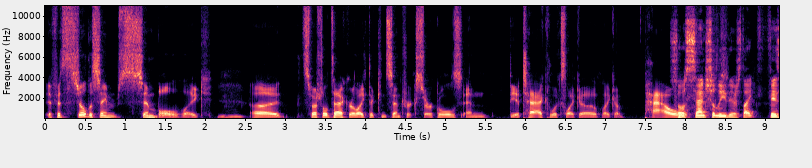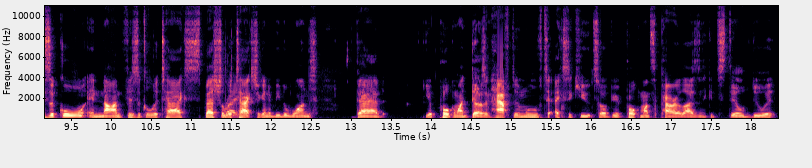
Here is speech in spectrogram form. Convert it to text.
if it's still the same symbol, like Mm-hmm. uh, special attack are like the concentric circles, and the attack looks like a like a pow. So essentially, there's like physical and non-physical attacks. Special Right. attacks are going to be the ones that your Pokemon doesn't have to move to execute. So if your Pokemon's paralyzed, and it could still do it.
